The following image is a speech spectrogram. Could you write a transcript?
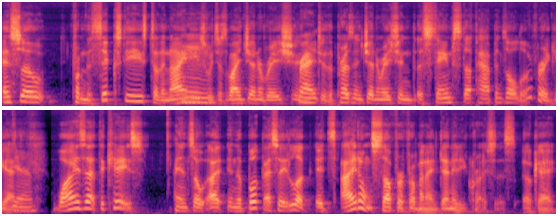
And so from the 60s to the 90s, which is my generation, Right. to the present generation, the same stuff happens all over again. Yeah. Why is that the case? And so I, in the book, I say, look, it's I don't suffer from an identity crisis. Okay,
